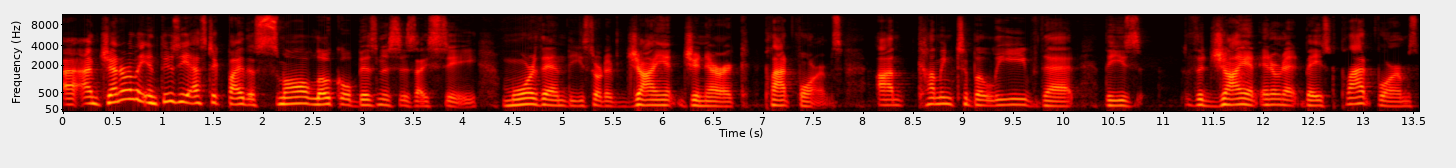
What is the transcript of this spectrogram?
I'm generally enthusiastic by the small local businesses I see more than the sort of giant generic platforms. I'm coming to believe that these the giant internet based platforms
